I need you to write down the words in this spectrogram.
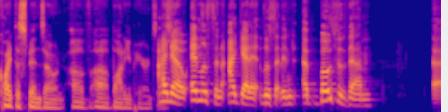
quite the spin zone of uh body appearances. I know. And listen, I get it. Listen, and uh, both of them, uh,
